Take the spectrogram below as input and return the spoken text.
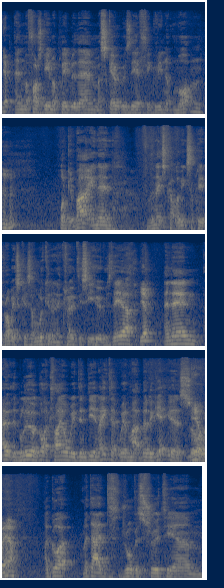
Yep. And my first game I played with them, my scout was there for Greenock Morton. Mm-hmm. Or got back and then for the next couple of weeks I played rubbish because I'm looking in the crowd to see who was there. Yep. And then out of the blue, I got a trial with Dundee United where Matt Birighitti is. So yeah, wow. I got my dad drove us through to um,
